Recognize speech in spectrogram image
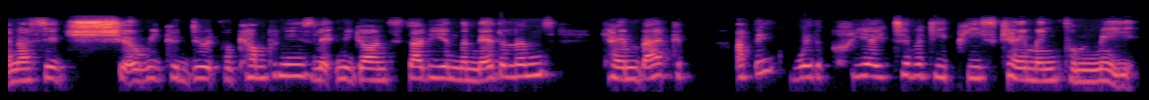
And I said, Sure, we could do it for companies. Let me go and study in the Netherlands. Came back. I think where the creativity piece came in for me,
